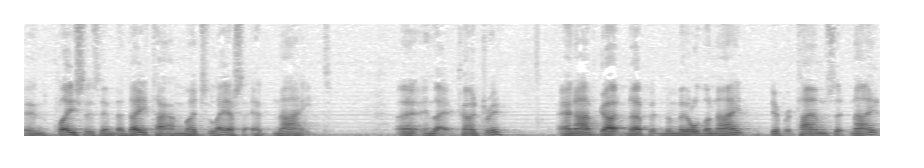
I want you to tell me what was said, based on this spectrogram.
in places in the daytime, much less at night uh, in that country. And I've gotten up in the middle of the night, different times at night,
